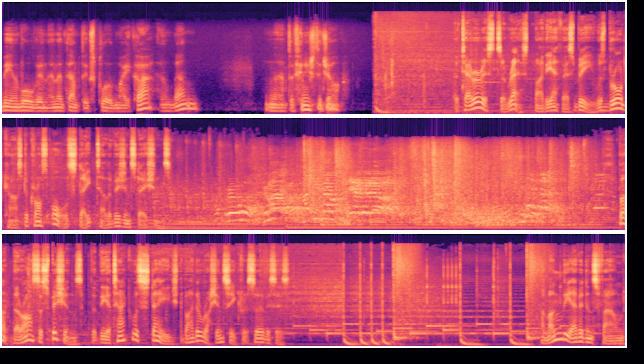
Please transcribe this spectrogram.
be involved in an attempt to explode my car and then uh, to finish the job. The terrorists' arrest by the FSB was broadcast across all state television stations. But there are suspicions that the attack was staged by the Russian secret services. Among the evidence found,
